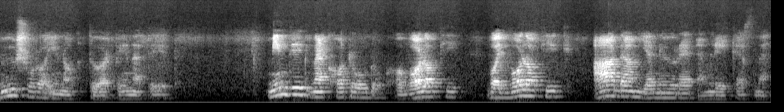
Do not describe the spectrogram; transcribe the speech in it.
műsorainak történetét. Mindig meghatódok, ha valaki vagy valakik Ádám Jenőre emlékeznek.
